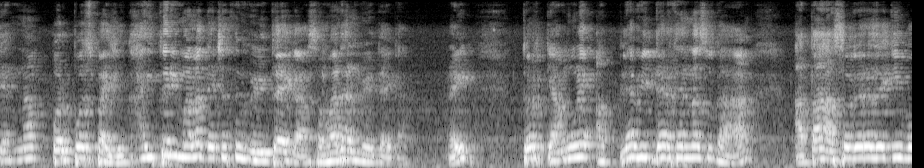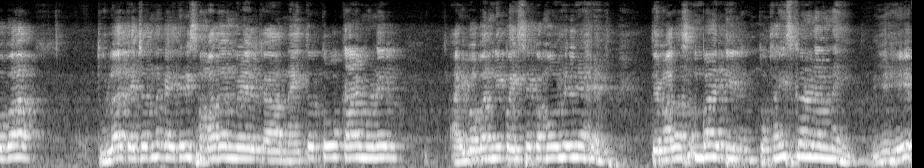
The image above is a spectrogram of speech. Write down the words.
त्यांना पर्पज पाहिजे. काहीतरी मला त्याच्यातनं मिळतंय का? समाधान मिळतंय का? राईट तर त्यामुळे आपल्या विद्यार्थ्यांना सुद्धा आता असं गरज आहे की बाबा तुला त्याच्यातनं काहीतरी समाधान मिळेल का? नाही तर तो काय म्हणेल? आईबाबांनी पैसे कमवलेले आहेत ते मला सांभाळतील. तो काहीच करणार नाही. म्हणजे हे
